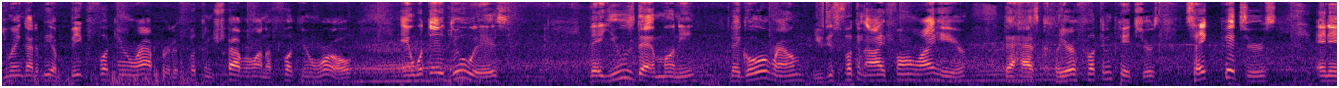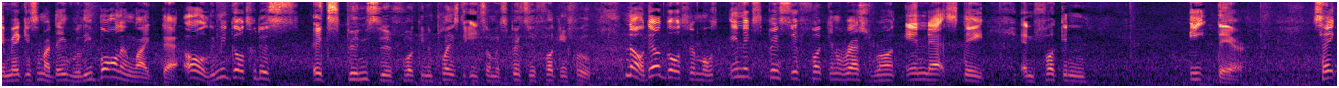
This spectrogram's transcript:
you ain't got to be a big fucking rapper to fucking travel around the fucking world and what they do is they use that money they go around use this fucking iphone right here that has clear fucking pictures take pictures and then make it seem like they really balling like that. Oh, let me go to this expensive fucking place to eat some expensive fucking food. No, they'll go to the most inexpensive fucking restaurant in that state and fucking eat there. Take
